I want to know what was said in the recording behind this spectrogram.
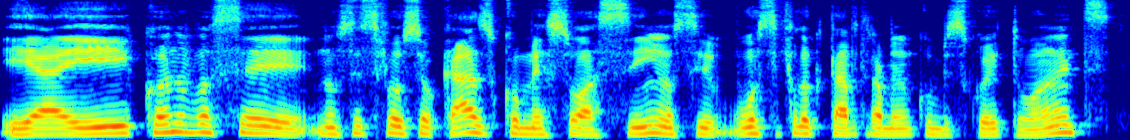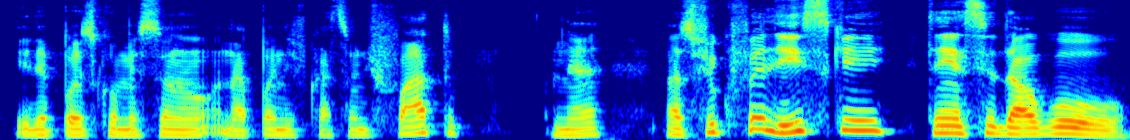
E aí, quando você. Não sei se foi o seu caso, começou assim, ou se você falou que estava trabalhando com biscoito antes e depois começou no, na panificação de fato, né? Mas fico feliz que tenha sido algo,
